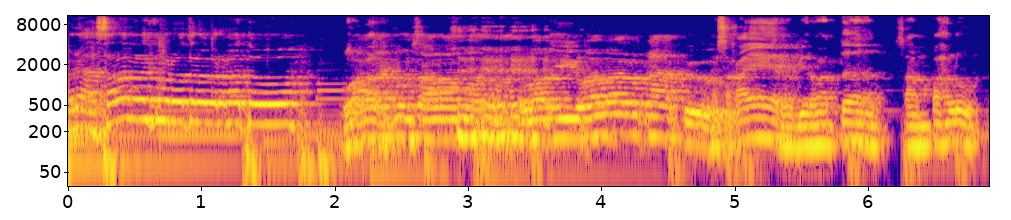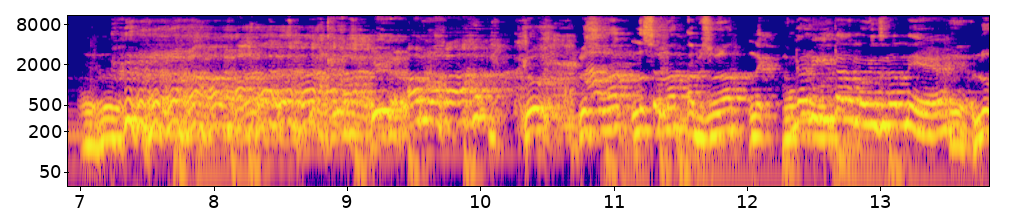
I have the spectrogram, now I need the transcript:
Udah, assalamualaikum warahmatullahi wabarakatuh. Waalaikumsalam warahmatullahi wabarakatuh. Masak air biar mateng. Sampah lu. lu lu sunat lu sunat abis sunat naik Enggak nih, kita ngomongin sunat nih ya. Iya, lu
